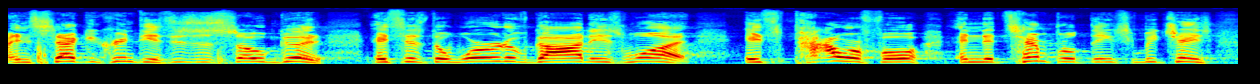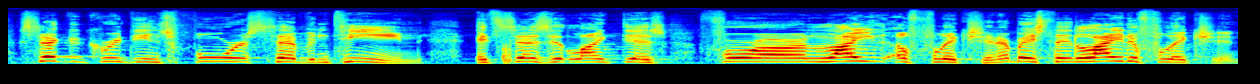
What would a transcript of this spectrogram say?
In Second Corinthians, this is so good. It says the word of God is what? It's powerful and the temporal things can be changed. Second Corinthians 4 17, it says it like this for our light affliction. Everybody say light affliction.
